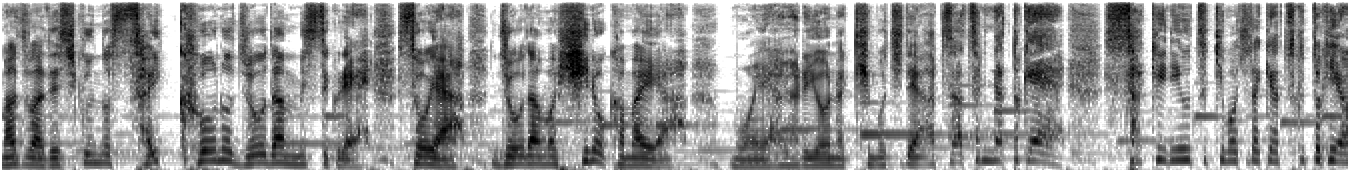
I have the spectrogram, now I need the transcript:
まずは弟子くんの最高の上段見せてくれ。そうや、上段は火の構えや。燃え上がるような気持ちで熱々になっとけ。先に打つ気持ちだけは作っとけよ。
